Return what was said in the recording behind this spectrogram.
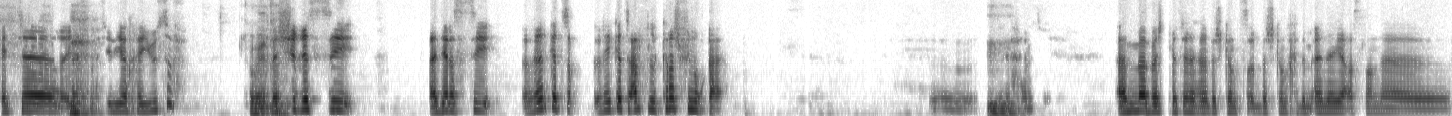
حيت الا سمحتي لي أخي يوسف؟ ماشي غير ال C غادي راه ال C غير كت... غير كتعرف ال crash فين وقع. الا فهمتي. أما باش مثلا أنا باش كنت باش كنخدم أنايا أصلا آه،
